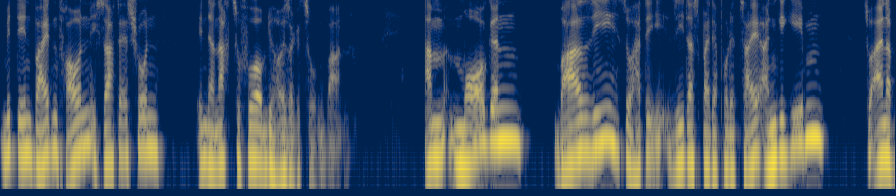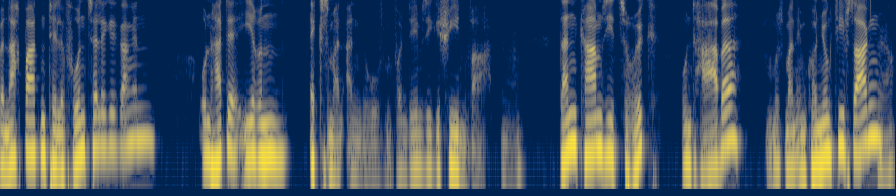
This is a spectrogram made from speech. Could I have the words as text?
mit den beiden Frauen, ich sagte es schon, in der Nacht zuvor um die Häuser gezogen waren. Am Morgen war sie, so hatte sie das bei der Polizei angegeben, zu einer benachbarten Telefonzelle gegangen und hatte ihren Ex-Mann angerufen, von dem sie geschieden war. Mhm. Dann kam sie zurück und habe, muss man im Konjunktiv sagen, ja.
